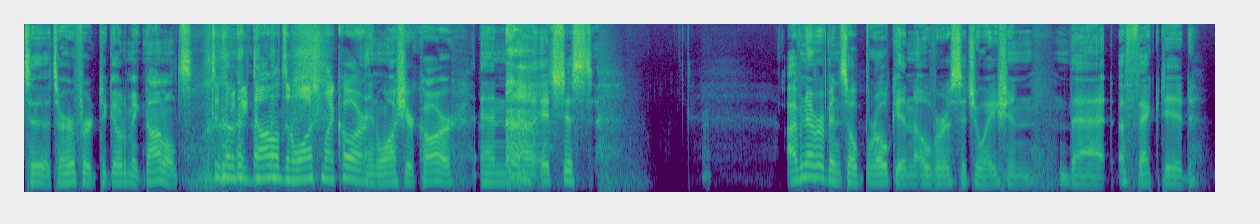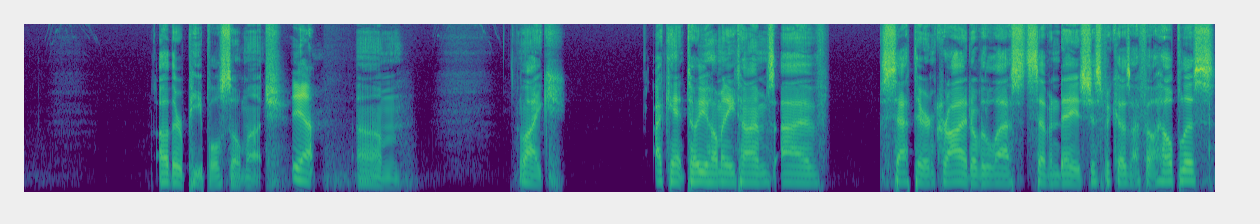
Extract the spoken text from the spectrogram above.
to to Hereford to go to McDonald's to go to McDonald's and wash my car. and wash your car, and uh, it's just I've never been so broken over a situation that affected other people so much. yeah, Like I can't tell you how many times I've sat there and cried over the last seven days just because I felt helpless.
